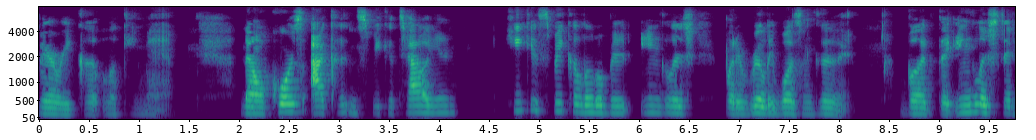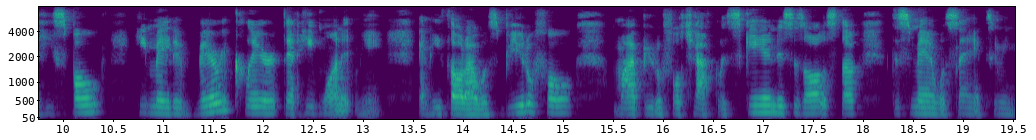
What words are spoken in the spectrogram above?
very good looking man. Now, of course, I couldn't speak Italian. He could speak a little bit English, but it really wasn't good. But the English that he spoke, he made it very clear that he wanted me and he thought I was beautiful, my beautiful chocolate skin. This is all the stuff this man was saying to me.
